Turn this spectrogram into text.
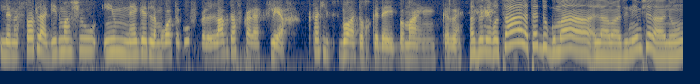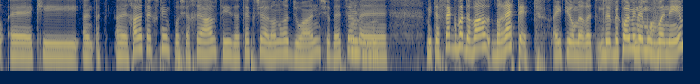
לנסות להגיד משהו עם, נגד, למרות הגוף, ולאו דווקא להצליח. קצת לצבוע תוך כדי במים כזה. אז אני רוצה לתת דוגמה למאזינים שלנו, אה, כי אחד הטקסטים פה שהכי אהבתי זה הטקסט של אלון רג'ואן, שבעצם... Mm-hmm. מתעסק בדבר, ברטט, הייתי אומרת, בכל מיני נכון. מובנים,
